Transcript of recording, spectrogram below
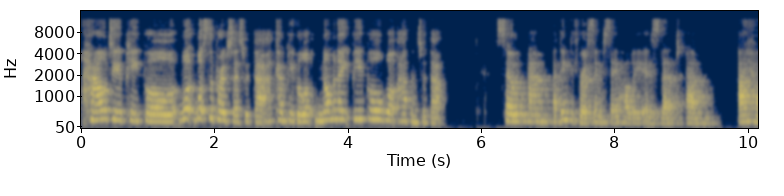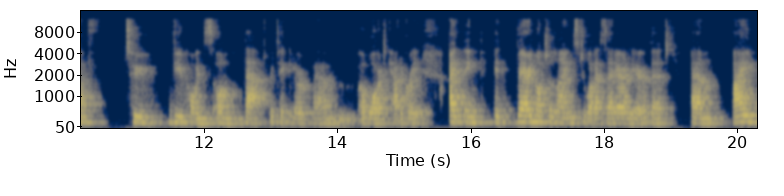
How do people? What what's the process with that? Can people nominate people? What happens with that? So um, I think the first thing to say, Holly, is that um, I have two viewpoints on that particular um, award category. I think it very much aligns to what I said earlier that um, I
